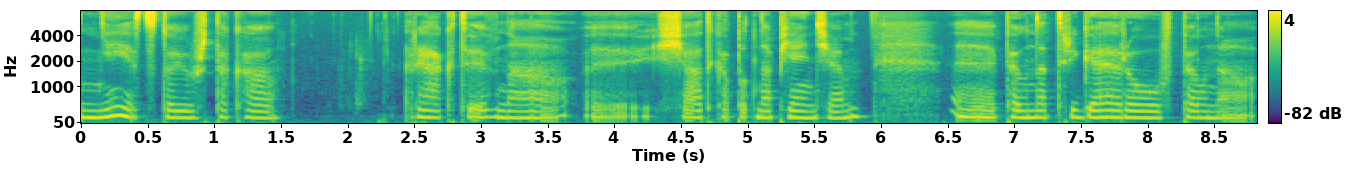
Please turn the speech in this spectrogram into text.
nie jest to już taka reaktywna e, siatka pod napięciem, e, pełna triggerów, pełna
